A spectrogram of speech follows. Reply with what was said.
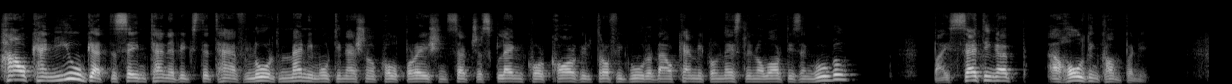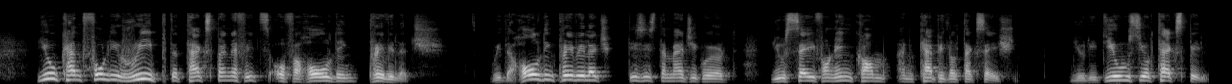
How can you get the same Tenebics that have lured many multinational corporations such as Glencore, Cargill, Trafigura, Dow Chemical, Nestle, Novartis and Google? By setting up a holding company. You can fully reap the tax benefits of a holding privilege. With a holding privilege, this is the magic word, you save on income and capital taxation. You reduce your tax bill.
